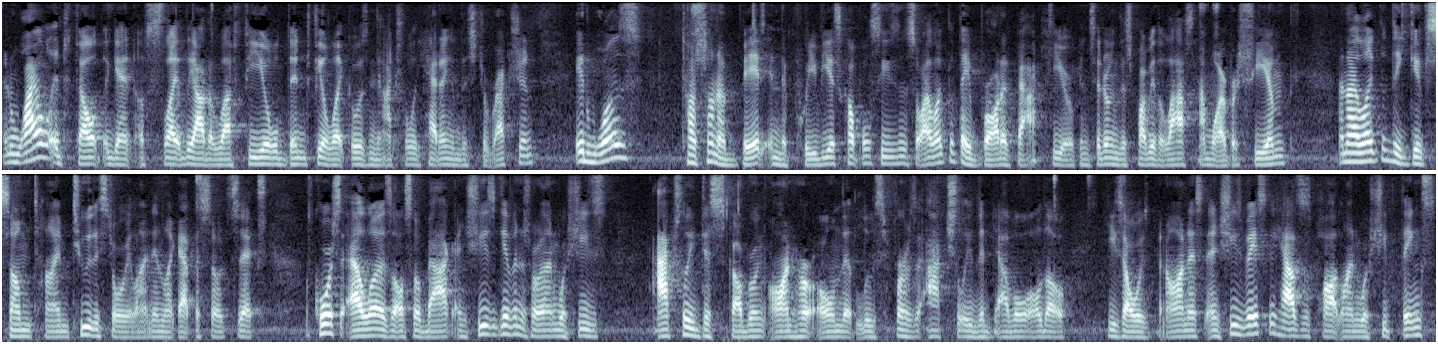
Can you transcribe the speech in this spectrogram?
And while it felt again of slightly out of left field, didn't feel like it was naturally heading in this direction, it was touched on a bit in the previous couple seasons. So I like that they brought it back here, considering this is probably the last time we'll ever see him. And I like that they give some time to the storyline in like episode six. Of course, Ella is also back, and she's given a storyline where she's actually discovering on her own that Lucifer is actually the devil, although he's always been honest. And she basically has this plotline where she thinks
